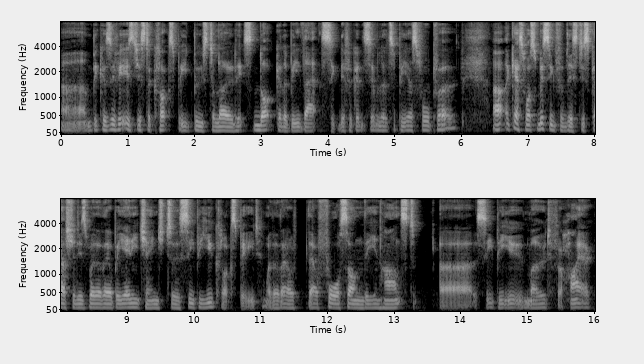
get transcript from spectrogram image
um, because if it is just a clock speed boost alone, it's not going to be that significant, similar to PS4 Pro. Uh, I guess what's missing from this discussion is whether there'll be any change to CPU clock speed, whether they'll they'll force on the enhanced uh, CPU mode for higher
